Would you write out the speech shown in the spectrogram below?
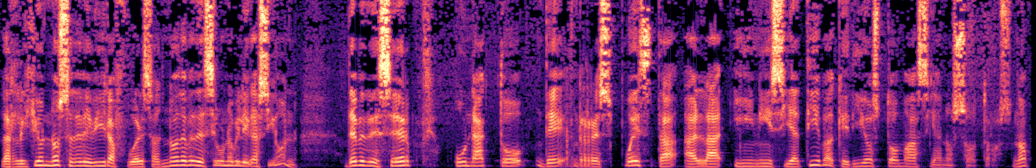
La religión no se debe vivir a fuerzas, no debe de ser una obligación, debe de ser un acto de respuesta a la iniciativa que Dios toma hacia nosotros, ¿no?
